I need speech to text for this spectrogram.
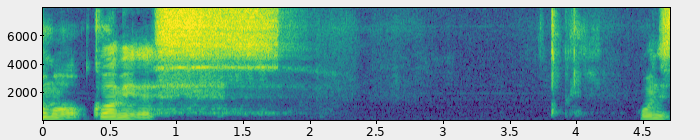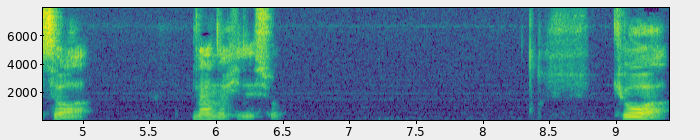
うも、コアミです。本日は何の日でしょう？今日は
